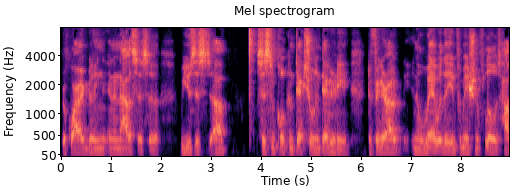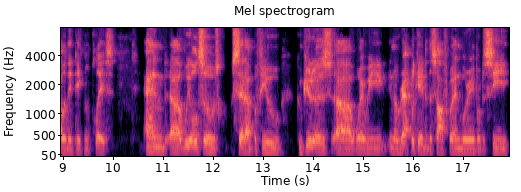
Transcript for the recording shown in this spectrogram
required doing an analysis. Uh, we use this uh, system called contextual integrity to figure out, you know, where were the information flows, how are they taking place and uh, we also set up a few computers uh, where we you know replicated the software and were able to see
